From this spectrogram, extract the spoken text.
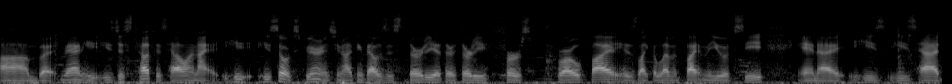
Um, but man, he, he's just tough as hell, and I he, he's so experienced. You know, I think that was his 30th or 31st pro fight, his like 11th fight in the UFC, and uh, he's he's had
